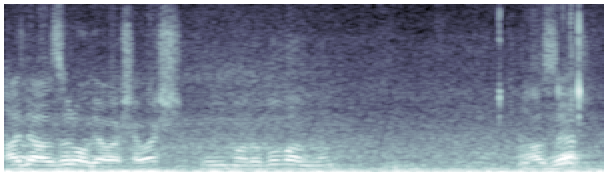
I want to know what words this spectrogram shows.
Hadi hazır ol yavaş yavaş. Oğlum araba var lan. Hazır.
